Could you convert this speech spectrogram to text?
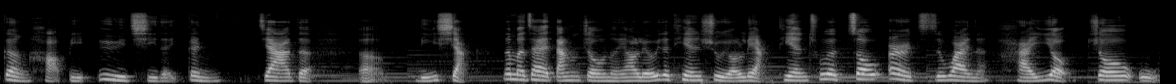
更好，比预期的更加的呃理想。那么在当周呢，要留意的天数有两天，除了周二之外呢，还有周五。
